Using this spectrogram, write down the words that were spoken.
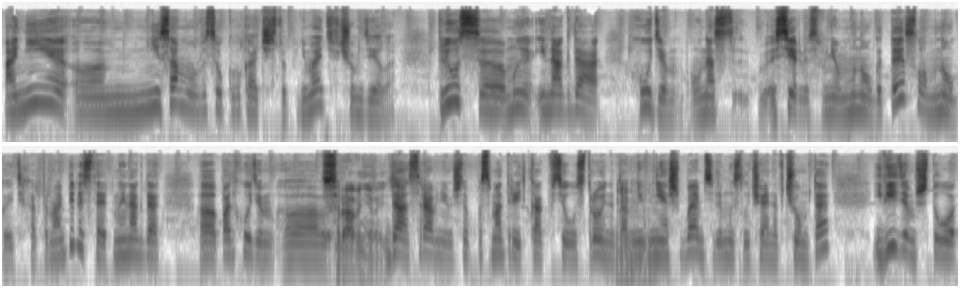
они э, не самого высокого качества, понимаете, в чем дело? Плюс э, мы иногда ходим, у нас сервис, в нем много Тесла, много этих автомобилей стоит, мы иногда э, подходим... Э, Сравниваете? Да, сравниваем, чтобы посмотреть, как все устроено, там, Мгм. не, не ошибаемся ли мы случайно в чем-то, и видим, что,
